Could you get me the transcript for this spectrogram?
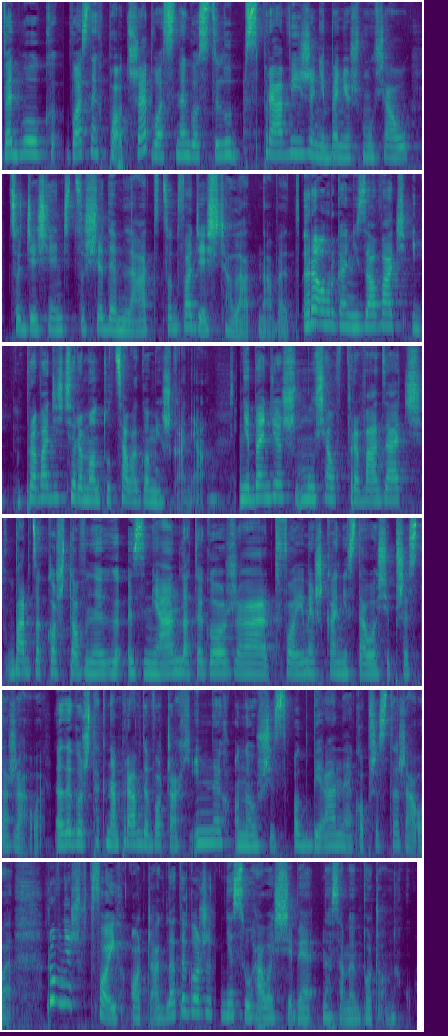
według własnych potrzeb, własnego stylu sprawi, że nie będziesz musiał co 10, co 7 lat, co 20 lat nawet reorganizować i prowadzić remontu całego mieszkania. Nie będziesz musiał wprowadzać bardzo kosztownych zmian, dlatego że Twoje mieszkanie stało się przestarzałe. Dlatego, że tak naprawdę w oczach innych ono już jest odbierane jako przestarzałe. Również w Twoich oczach, dlatego że nie słuchałeś siebie na samym początku.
